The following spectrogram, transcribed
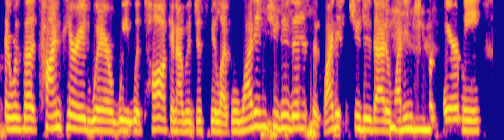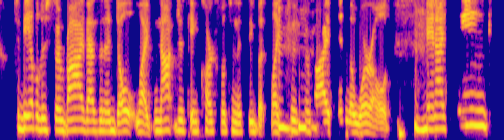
there was a time period where we would talk and I would just be like, well, why didn't you do this? And why didn't you do that? And why didn't you mm-hmm. prepare me to be able to survive as an adult, like not just in Clarksville, Tennessee, but like mm-hmm. to survive in the world? Mm-hmm. And I think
